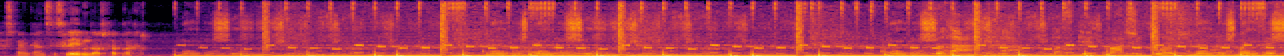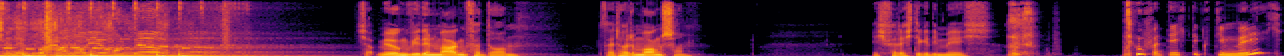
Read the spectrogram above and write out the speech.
fast mein ganzes Leben dort verbracht. Was geht, Ich habe mir irgendwie den Magen verdorben. Seit heute Morgen schon. Ich verdächtige die Milch. Du verdächtigst die Milch?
